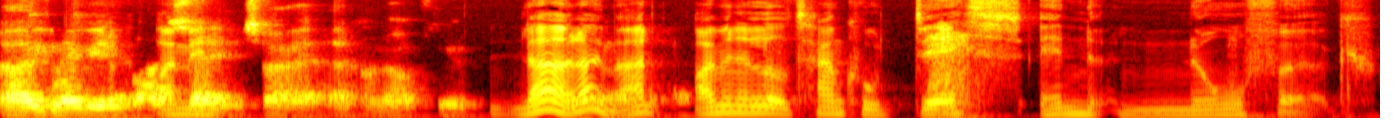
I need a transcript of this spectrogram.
Oh, you maybe don't want to I'm say. in- Sorry, I don't know if you. No, no, man. I'm in a little town called Diss in Norfolk,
